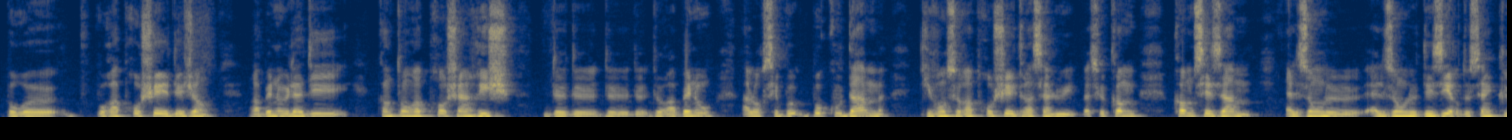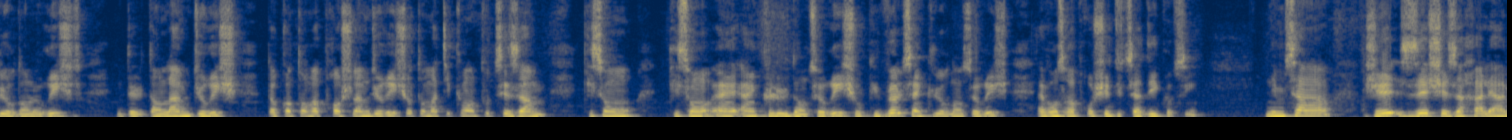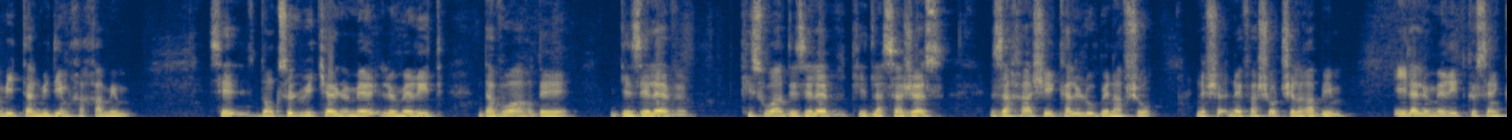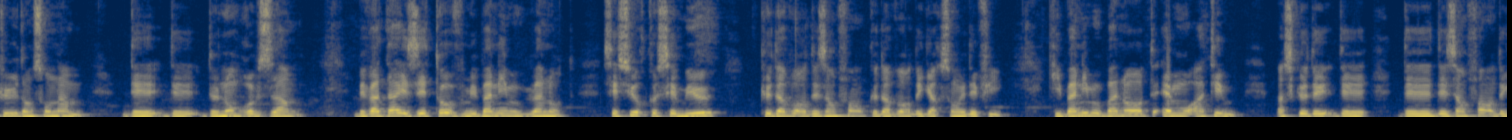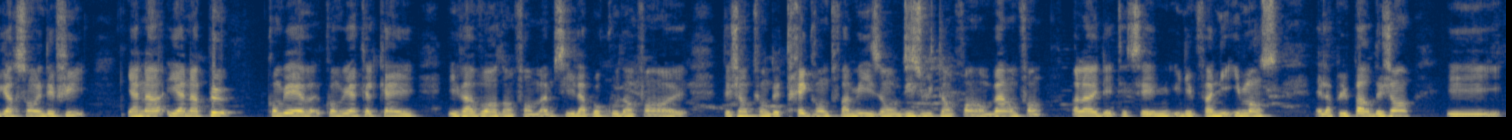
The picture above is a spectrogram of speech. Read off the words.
pour, euh, pour rapprocher des gens. Rabbeinu, il a dit, quand on rapproche un riche de, de, de, de, de Rabbeinu, alors c'est beaucoup d'âmes qui vont se rapprocher grâce à lui. Parce que comme, comme ces âmes, elles ont le, elles ont le désir de s'inclure dans le riche, de, dans l'âme du riche. Donc quand on rapproche l'âme du riche, automatiquement toutes ces âmes qui sont qui sont inclus dans ce riche ou qui veulent s'inclure dans ce riche, elles vont se rapprocher du tzaddik aussi. Nimsa, talmidim chachamim. C'est donc celui qui a le mérite d'avoir des, des élèves qui soient des élèves qui aient de la sagesse, Zachashi Kalelu Benafsho, Nefashot Shel Rabim. Et il a le mérite que s'inclut dans son âme de, de, de nombreuses âmes. Bevada et Zetov Mibanim Mibanot c'est sûr que c'est mieux que d'avoir des enfants, que d'avoir des garçons et des filles. Qui banim ou banot atim, parce que des, des, des, des, enfants, des garçons et des filles, il y en a, il y en a peu. Combien, combien quelqu'un il, va avoir d'enfants, même s'il a beaucoup d'enfants, euh, des gens qui ont des très grandes familles, ils ont 18 enfants, 20 enfants. Voilà, c'est une, une famille immense. Et la plupart des gens, ils,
